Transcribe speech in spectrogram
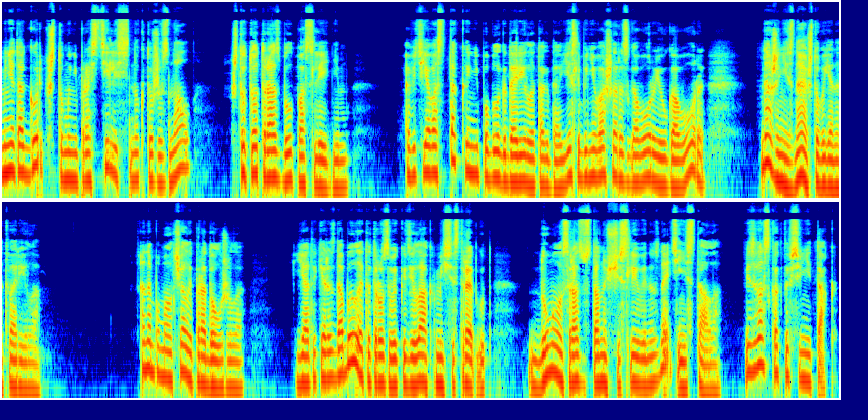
Мне так горько, что мы не простились, но кто же знал, что тот раз был последним. А ведь я вас так и не поблагодарила тогда, если бы не ваши разговоры и уговоры, даже не знаю, что бы я натворила. Она помолчала и продолжила. Я таки раздобыла этот розовый кадиллак, миссис Тредгуд. Думала, сразу стану счастливой, но, знаете, не стала. Без вас как-то все не так.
